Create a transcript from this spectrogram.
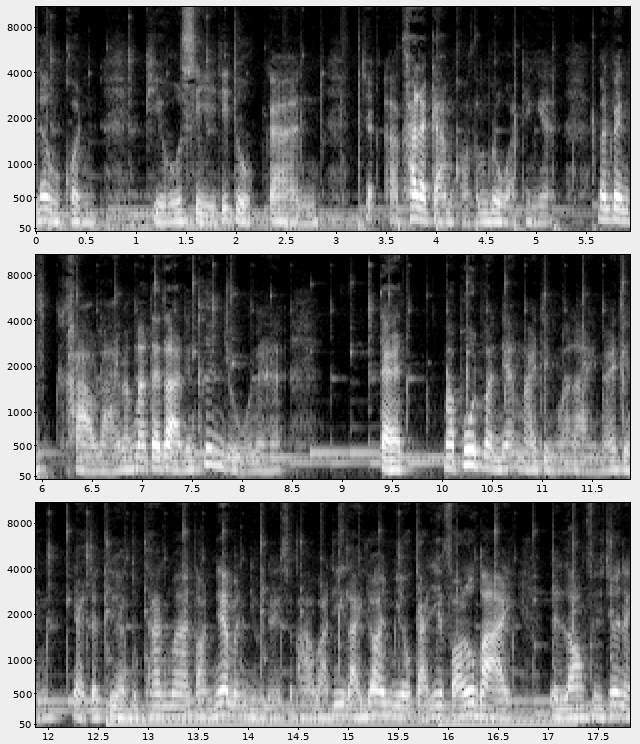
เรื่องของคนผิวสีที่ถูกการฆาตกรรมของตำรวจอย่างเงี้ยมันเป็นข่าวร้ายมากๆแต่ตลาดยังขึ้นอยู่นะฮะแต่มาพูดวันนี้หมายถึงว่าอะไร หมายถึงอยากจะเตือนทุกท่านว่าตอนนี้มันอยู่ในสภาวะที่รายย่อยมีโอกาสที่จะ follow by หรือ long future ใน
